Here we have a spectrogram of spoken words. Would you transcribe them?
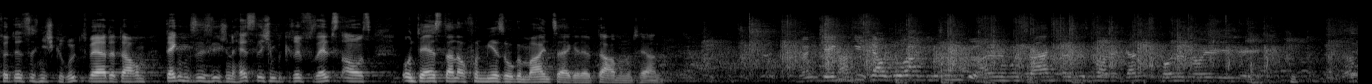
für das ich nicht gerügt werde. Darum denken Sie sich einen hässlichen Begriff selbst aus, und der ist dann auch von mir so gemeint, sehr geehrte Damen und Herren. Dann denke ich auch nur an die Rüge. Also ich muss sagen, das ist mal eine ganz tolle neue Idee. Das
